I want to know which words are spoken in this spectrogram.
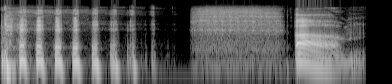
um,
